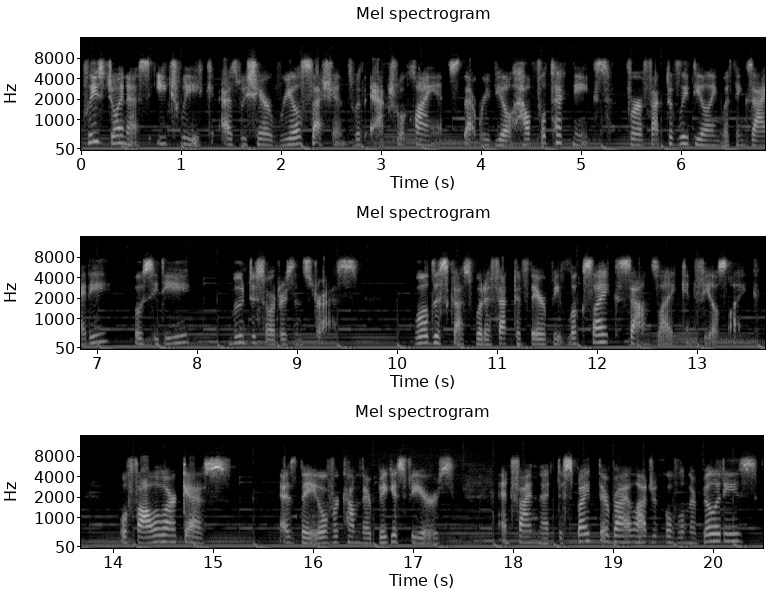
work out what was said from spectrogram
Please join us each week as we share real sessions with actual clients that reveal helpful techniques for effectively dealing with anxiety, OCD, mood disorders, and stress. We'll discuss what effective therapy looks like, sounds like, and feels like. We'll follow our guests as they overcome their biggest fears and find that despite their biological vulnerabilities,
